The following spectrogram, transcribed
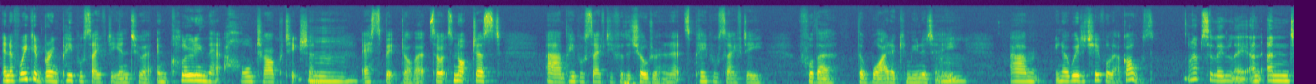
And if we could bring people safety into it, including that whole child protection mm. aspect of it, so it's not just um, people safety for the children, it's people safety for the, the wider community, mm. um, you know, we'd achieve all our goals. Absolutely. And, and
